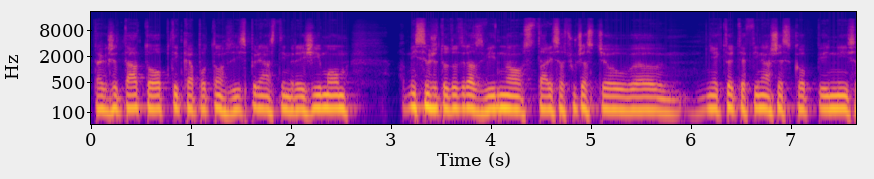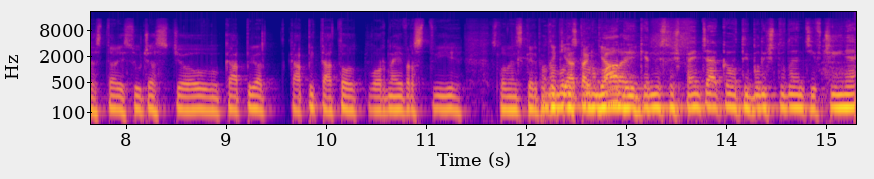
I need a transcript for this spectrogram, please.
Takže táto optika potom s s tým režimom a myslím, že to doteraz vidno, stali sa súčasťou, e, niektoré tie finančné skupiny sa stali súčasťou kapitátotvornej vrstvy Slovenskej republiky a tak ďalej. Mladí, keď myslíš Penťákov, tí boli študenti v Číne.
